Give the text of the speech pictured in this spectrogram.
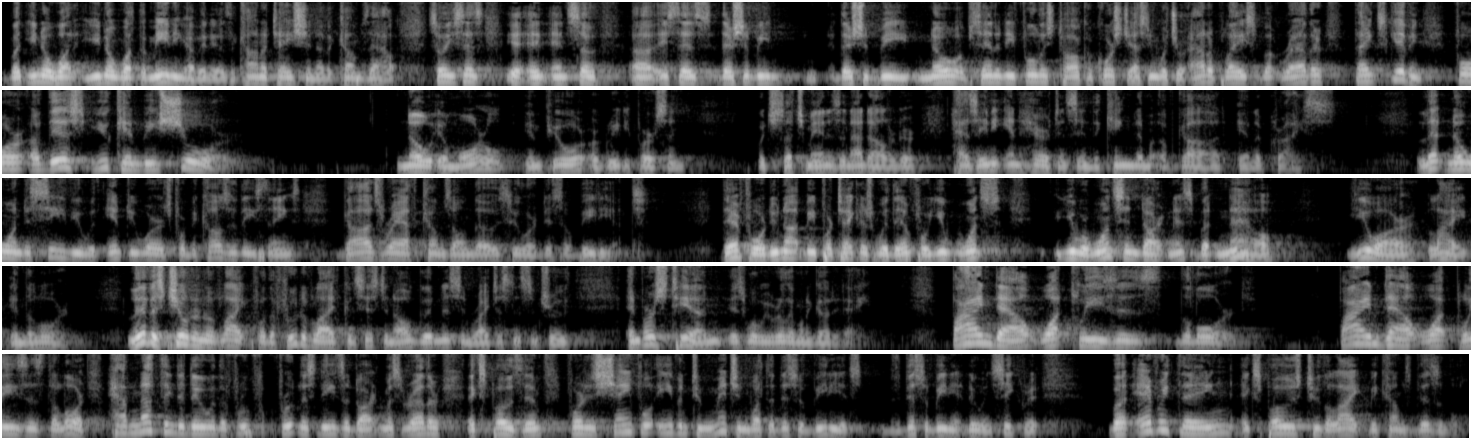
But you know what you know what the meaning of it is. The connotation of it comes out. So he says, and, and so uh, he says there should be there should be no obscenity, foolish talk, or coarse jesting, which are out of place, but rather thanksgiving. For of this you can be sure: no immoral, impure, or greedy person which such man is an idolater, has any inheritance in the kingdom of God and of Christ. Let no one deceive you with empty words, for because of these things, God's wrath comes on those who are disobedient. Therefore, do not be partakers with them, for you once you were once in darkness, but now you are light in the Lord. Live as children of light, for the fruit of life consists in all goodness and righteousness and truth. And verse 10 is where we really want to go today. Find out what pleases the Lord. Find out what pleases the Lord. Have nothing to do with the fruit, fruitless deeds of darkness, rather expose them. For it is shameful even to mention what the the disobedient do in secret. But everything exposed to the light becomes visible.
